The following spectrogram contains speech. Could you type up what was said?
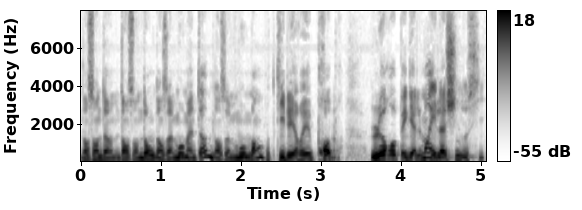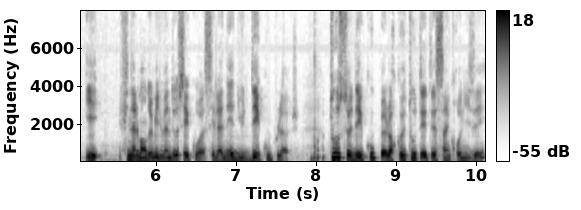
dans un, dans un, donc dans un momentum, dans un moment qui leur est propre. L'Europe également et la Chine aussi. Et finalement, 2022, c'est quoi? C'est l'année du découplage. Tout se découple alors que tout était synchronisé.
